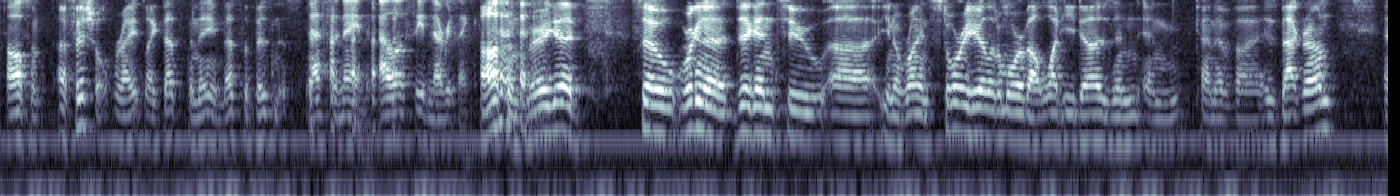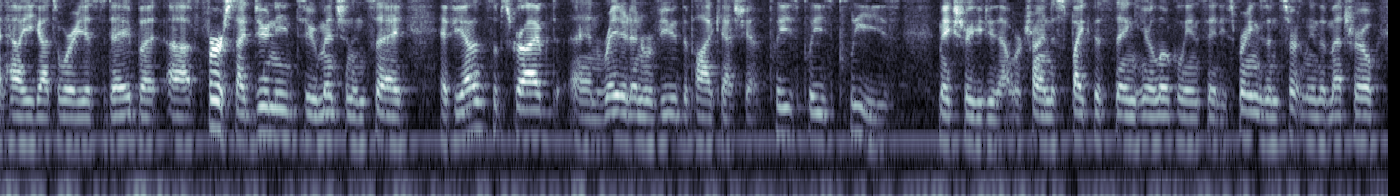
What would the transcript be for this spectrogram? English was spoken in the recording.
Awesome. Official, right? Like that's the name. That's the business. That's the name. It's LLC and everything. Awesome. Very good. So we're gonna dig into uh, you know Ryan's story here a little more about what he does and and kind of uh, his background and how he got to where he is today. But uh, first, I do need to mention and say if you haven't subscribed and rated and reviewed the podcast yet, please, please, please make sure you do that. We're trying to spike this thing here locally in Sandy Springs and certainly in the metro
